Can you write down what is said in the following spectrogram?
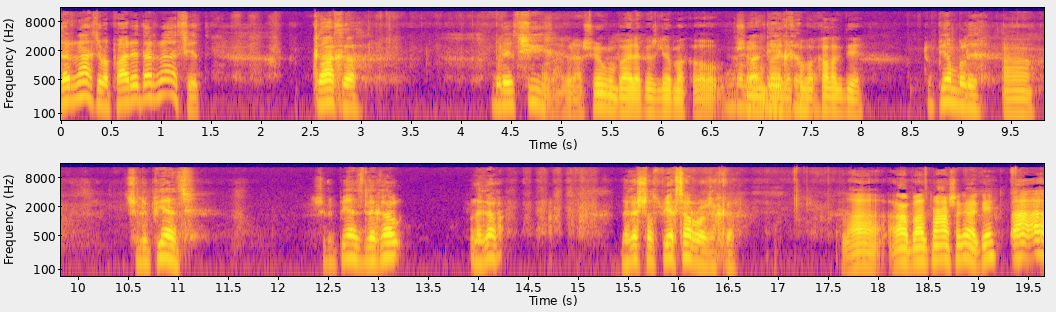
دەرناچێت بە پارێ دەرناچێت. کاخە بڵێ چی؟ شوێ موبایلەکەش لێمەکەەوە بە کاڵک دێ. تو پێم بڵێ. چلو پێنج. چلو پێنج لەگەڵ لەگەڵ لەگە شەست یەکسان ڕۆژەکە. باز مەعاشەکەکەی ئا.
